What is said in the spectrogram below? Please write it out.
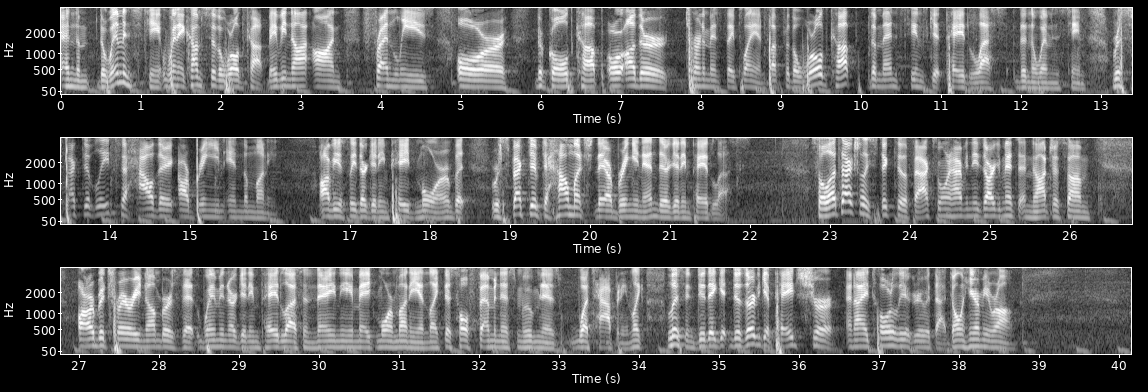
And the the women's team, when it comes to the World Cup, maybe not on friendlies or the Gold Cup or other tournaments they play in, but for the World Cup, the men's teams get paid less than the women's team, respectively to how they are bringing in the money. Obviously, they're getting paid more, but respective to how much they are bringing in, they're getting paid less. So let's actually stick to the facts when we're having these arguments and not just some arbitrary numbers that women are getting paid less and they need to make more money and like this whole feminist movement is what's happening. Like listen, do they get deserve to get paid? Sure. And I totally agree with that. Don't hear me wrong.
